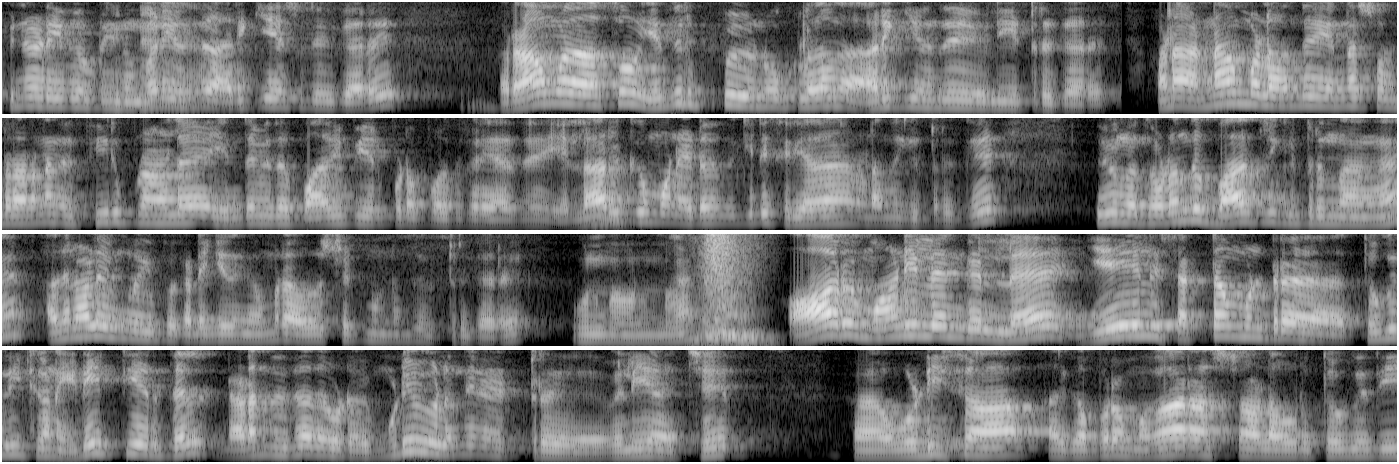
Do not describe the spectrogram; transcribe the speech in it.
பின்னடைவு அப்படிங்கிற மாதிரி வந்து அறிக்கையை சொல்லியிருக்காரு. ராமதாசும் எதிர்ப்பு நோக்குல தான் அந்த அறிக்கை வந்து வெளியிட்டிருக்காரு. ஆனா அண்ணாமலை வந்து என்ன சொல்றாருன்னா இந்த தீர்ப்புனால எந்தவித பாதிப்பும் ஏற்பட போறது கிடையாது. எல்லாருக்குமான இடஒதுக்கீடு சரியா தான் நடந்துகிட்டு இருக்கு. இவங்க தொடர்ந்து பாதிச்சுக்கிட்டு இருந்தாங்க. அதனால இவங்களுக்கு இப்ப கிடைக்குதுங்க மாதிரி அவர் ஸ்டேட்மெண்ட் வந்து விட்டுருக்காரு. உண்மை உண்மை. ஆறு மாநிலங்கள்ல ஏழு சட்டமன்ற தொகுதிக்கான இடைத்தேர்தல் நடந்தது. அதோட முடிவுகள் வந்து நேற்று வெளியாச்சு. ஒடிசா அதுக்கப்புறம் மகாராஷ்டிரால ஒரு தொகுதி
